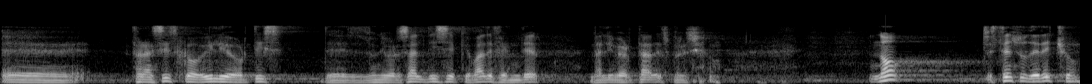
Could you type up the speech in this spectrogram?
eh, Francisco Ilio Ortiz del Universal dice que va a defender la libertad de expresión no, está en su derecho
